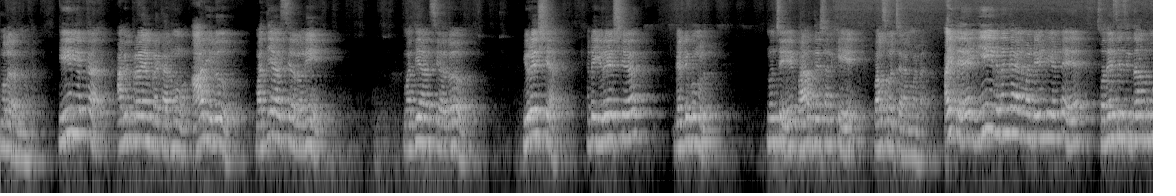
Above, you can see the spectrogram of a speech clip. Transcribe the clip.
Muller అన్నమాట. ఈయన యొక్క అభిప్రాయం ప్రకారము ఆర్యులు మధ్య ఆసియాలోని మధ్య ఆసియాలో యురేషియా అంటే యురేషియా గడ్డి భూములు నుంచి భారతదేశానికి వలస వచ్చారనమాట అయితే ఈ విధంగా అనమాట ఏంటి అంటే స్వదేశీ సిద్ధాంతము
